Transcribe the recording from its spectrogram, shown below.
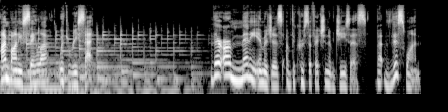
I'm Bonnie Sala with Reset. There are many images of the crucifixion of Jesus, but this one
